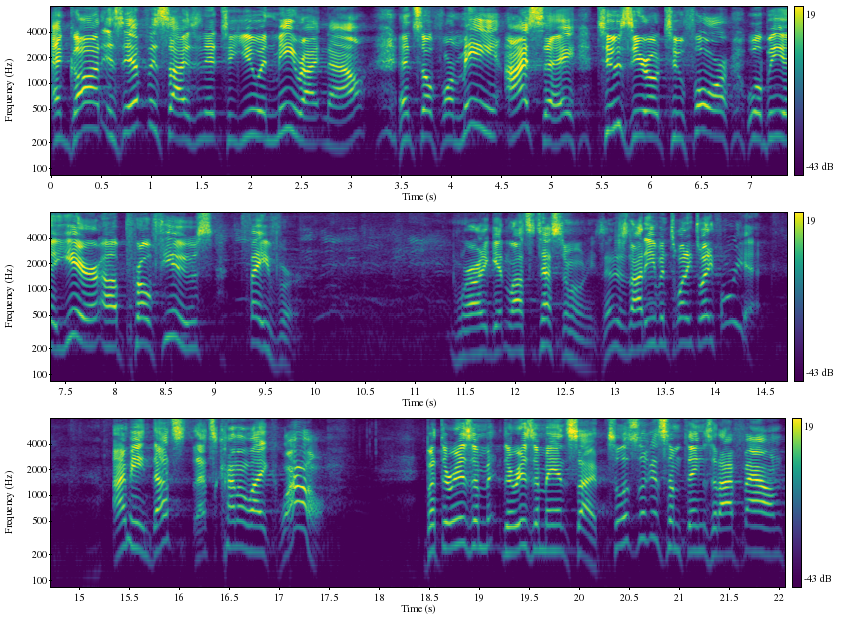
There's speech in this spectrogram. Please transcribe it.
And God is emphasizing it to you and me right now. And so for me, I say 2024 will be a year of profuse favor. We're already getting lots of testimonies, and it's not even 2024 yet. I mean, that's that's kind of like wow. But there is a there is a man's side. So let's look at some things that I found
